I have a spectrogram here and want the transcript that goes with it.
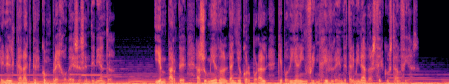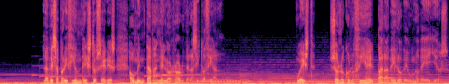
en el carácter complejo de ese sentimiento y en parte a su miedo al daño corporal que podían infringirle en determinadas circunstancias. La desaparición de estos seres aumentaban el horror de la situación. West solo conocía el paradero de uno de ellos,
